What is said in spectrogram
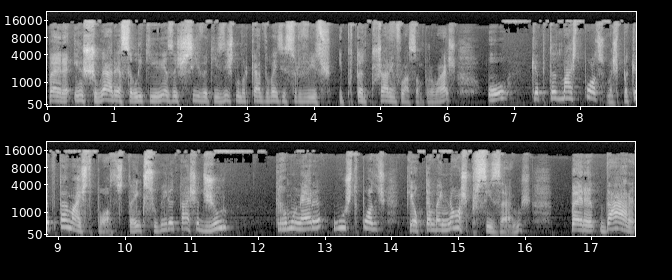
para enxugar essa liquidez excessiva que existe no mercado de bens e serviços e, portanto, puxar a inflação para baixo, ou captando mais depósitos. Mas para captar mais depósitos tem que subir a taxa de juro que remunera os depósitos, que é o que também nós precisamos para dar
